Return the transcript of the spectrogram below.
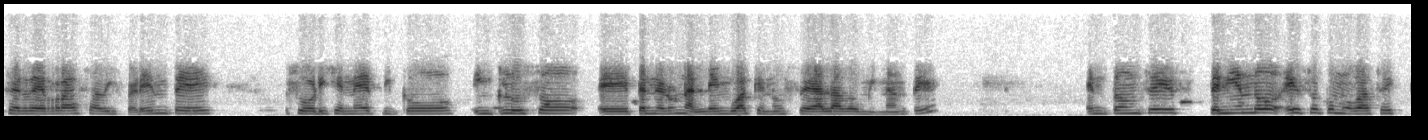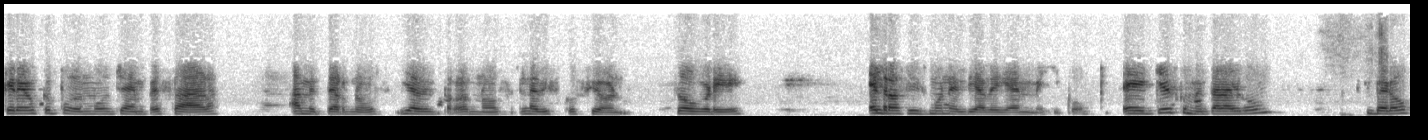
ser de raza diferente, su origen étnico, incluso eh, tener una lengua que no sea la dominante. Entonces, teniendo eso como base, creo que podemos ya empezar a meternos y adentrarnos en la discusión sobre el racismo en el día de día en México. Eh, ¿Quieres comentar algo, Vero?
